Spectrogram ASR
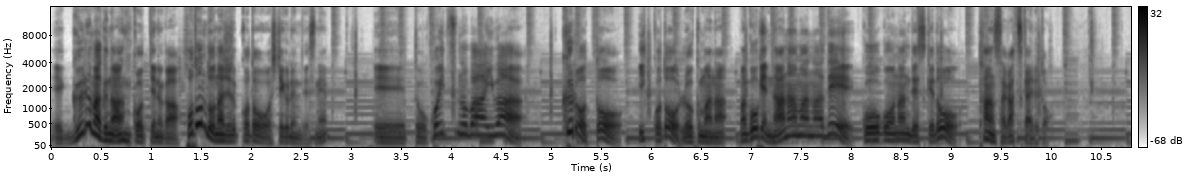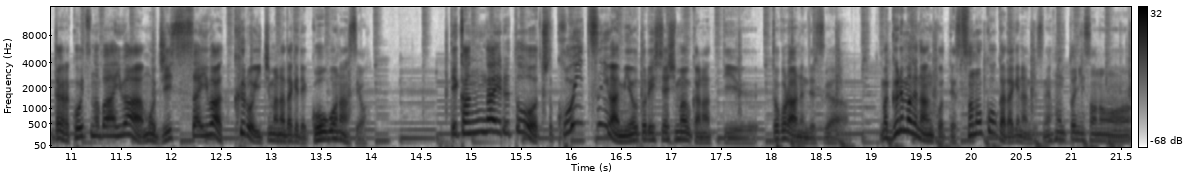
えグルマグのアンコっていうのがほとんど同じことをしてくるんですね。えっ、ー、とこいつの場合は黒と1個と6マナ、まあ、合計7マナで55なんですけど探査が使えると。だからこいつの場合はもう実際は黒1マナだけで55なんですよ。って考えるとちょっとこいつには見劣りしてしまうかなっていうところあるんですが、まあ、グルマグのあんこってその効果だけなんですね。本当にその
